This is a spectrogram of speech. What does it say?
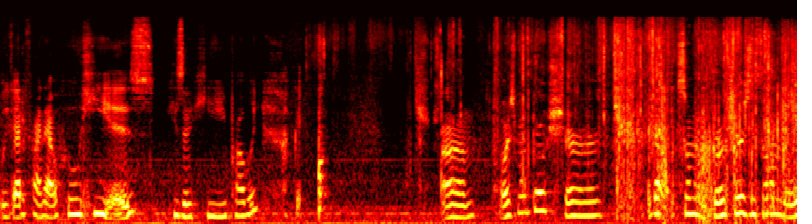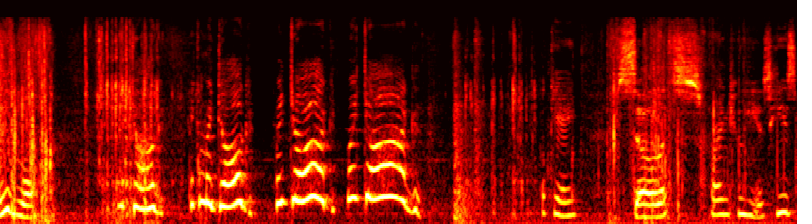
we gotta find out who he is. He's a he, probably. Okay. Um, where's my brochure? I got so many brochures. It's unbelievable. My dog. Look at my dog. My dog. My dog. Okay, so let's find who he is. He's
